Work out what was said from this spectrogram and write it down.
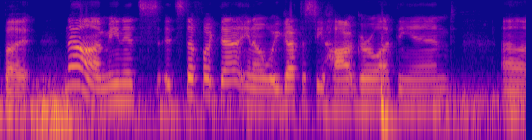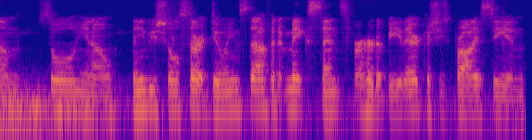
but no, I mean it's it's stuff like that. You know, we got to see Hawkgirl at the end. Um, so you know maybe she'll start doing stuff, and it makes sense for her to be there because she's probably seeing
